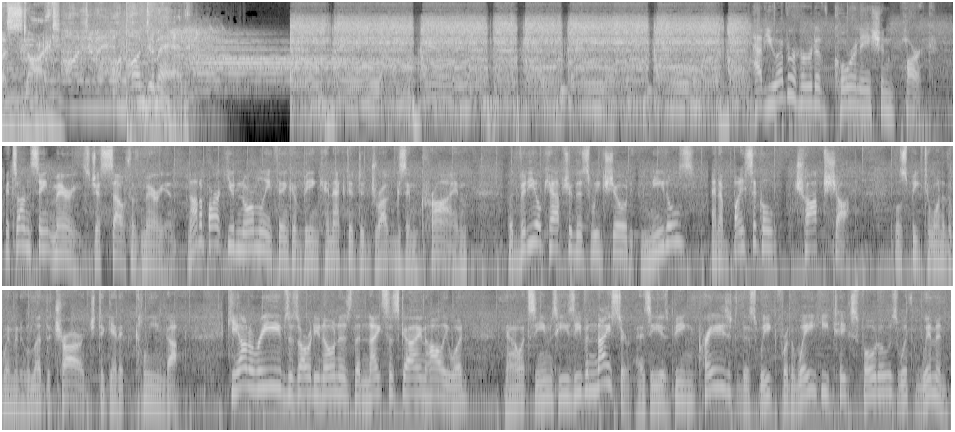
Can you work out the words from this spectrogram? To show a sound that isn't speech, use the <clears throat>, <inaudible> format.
The Start on demand. On demand. Have you ever heard of Coronation Park? It's on St. Mary's, just south of Marion. Not a park you'd normally think of being connected to drugs and crime, but video capture this week showed needles and a bicycle chop shop. We'll speak to one of the women who led the charge to get it cleaned up. Keanu Reeves is already known as the nicest guy in Hollywood. Now it seems he's even nicer, as he is being praised this week for the way he takes photos with women.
